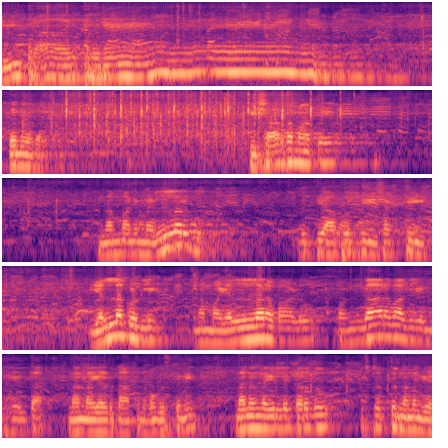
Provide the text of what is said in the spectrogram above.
ಈ ಪ್ರಾರ್ಥನೆ. ಧನ್ಯವಾದ. ಈ ಶಾರದ ಮಾತೆ ನಮ್ಮ ನಿಮ್ಮೆಲ್ಲರಿಗೂ ವಿದ್ಯಾ, ಬುದ್ಧಿ, ಶಕ್ತಿ ಎಲ್ಲ ಕೊಡಲಿ. ನಮ್ಮ ಎಲ್ಲರ ಬಾಳು ಬಂಗಾರವಾಗಲಿ ಅಂತ ಹೇಳ್ತಾ ನನ್ನ ಎರಡು ಮಾತನ್ನು ಮುಗಿಸ್ತೀನಿ. ನನ್ನನ್ನು ಇಲ್ಲಿ ಕರೆದು ಇಷ್ಟೊತ್ತು ನನಗೆ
